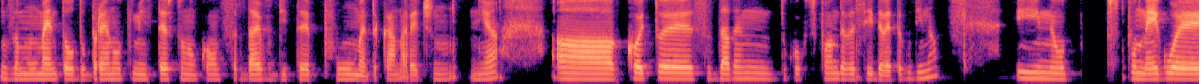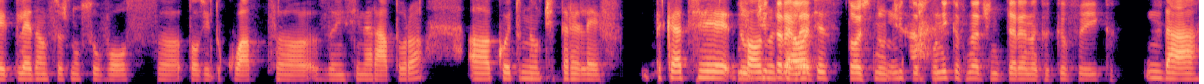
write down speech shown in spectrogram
за момента одобрен от Министерството на околната среда и водите ПУМЕ, така наречения, а, който е създаден, доколкото спомням, 99-та година и не от, по него е гледан всъщност ОВОз този доклад за инсинератора, а, който не отчита релев. Така че не това означава, релев, че... Тоест не отчита да. по никакъв начин терена какъв е и как... Да,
